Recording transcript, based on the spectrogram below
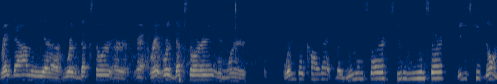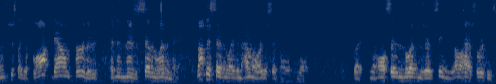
right down the uh, where the duck store or right where the duck store is and where what did they call that? The union store, student union store. You just keep going. It's just like a block down further, and then there's a 7-Eleven there. Not this 7-Eleven. I don't know where this 7-Eleven is. But you know, all 7-Elevens are the same. They all have Slurpees.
